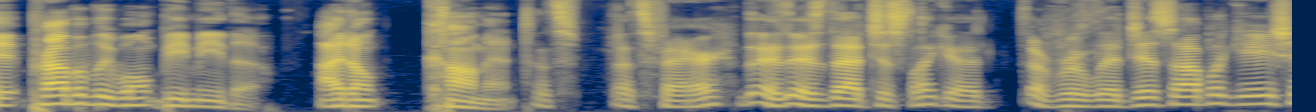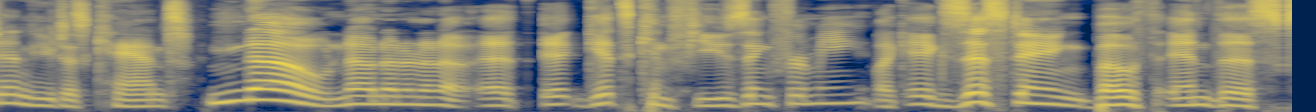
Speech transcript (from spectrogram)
It probably won't be me though. I don't comment. That's that's fair. Is, is that just like a, a religious obligation? You just can't. No, no, no, no, no, no. It, it gets confusing for me. Like existing both in this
